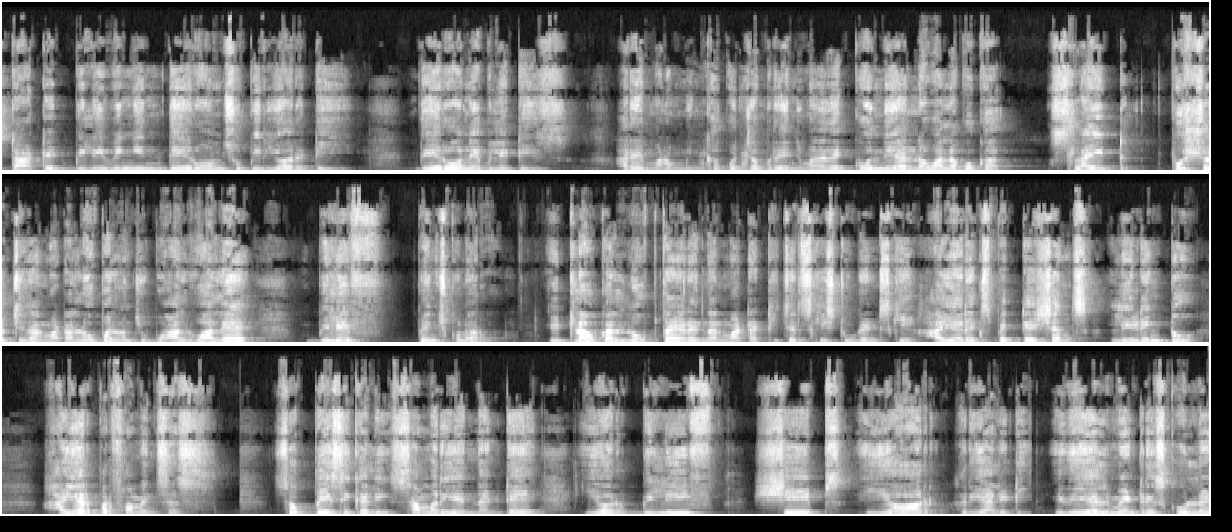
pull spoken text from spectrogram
started believing in their own superiority their own abilities అరే మనం ఇంకా కొంచెం రేంజ్ మనది ఎక్కువ ఉంది అన్న వాళ్ళకు ఒక స్లైట్ పుష్ వచ్చిందనమాట లోపల నుంచి వాళ్ళు వాళ్ళే బిలీఫ్ పెంచుకున్నారు. ఇట్లా ఒక లూప్ తయారైందనమాట టీచర్స్కి స్టూడెంట్స్కి higher expectations leading to higher performances so basically summary ఏంటంటే your belief shapes your reality ఇది ఎలిమెంటరీ స్కూల్లో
